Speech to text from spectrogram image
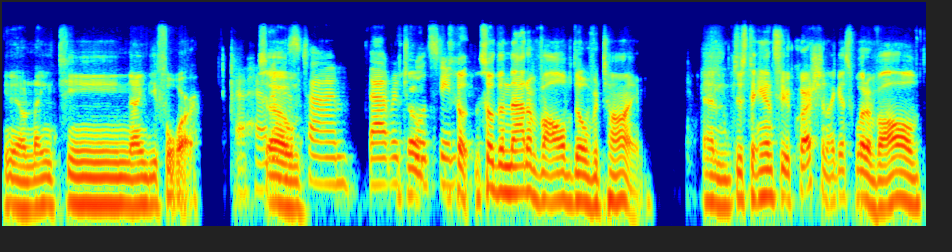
you know 1994. Ahead so, of his time, that Rich so, Goldstein. So, so then that evolved over time. And just to answer your question, I guess what evolved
